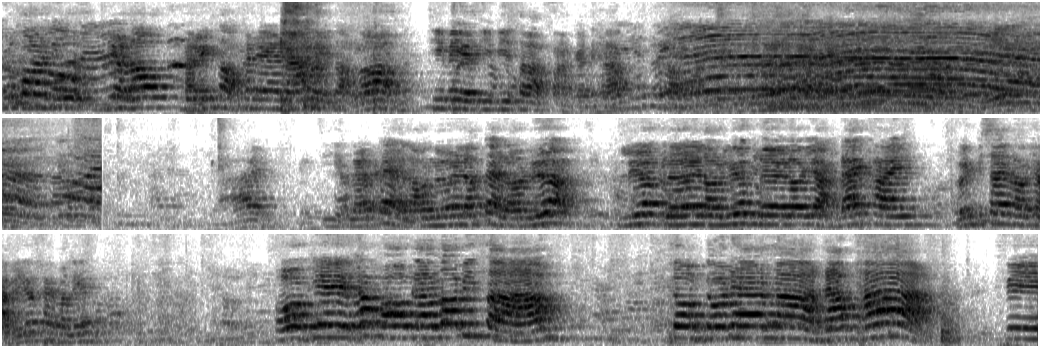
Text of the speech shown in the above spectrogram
ทุกคนเดี๋ยวเราเหลืออีกสองคะแนนนะเหลืออีกสองรอบ ทีมเอกับทีมบีสลับฝั่งกันนะครับสองฝั่งได้แล้วแต่เราเลย แล้วแต่เราเลือก เลือกเลย เราเลือกเลย เราอยากได้ใคร เฮ้ยไม่ใช่ เราอยากเลือกใครมาเล่น โอเค ถ้าพร้อมแล้วรอบที่สามส่งตัวแทนมา นับห้าสี่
